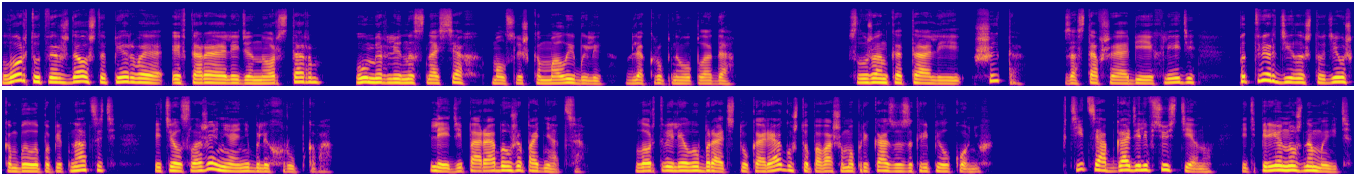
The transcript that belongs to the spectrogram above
Лорд утверждал, что первая и вторая леди Норстарм умерли на сносях, мол, слишком малы были для крупного плода. Служанка Талии Шита, заставшая обеих леди, подтвердила, что девушкам было по пятнадцать, и телосложение они были хрупкого. «Леди, пора бы уже подняться. Лорд велел убрать ту корягу, что по вашему приказу закрепил конюх. Птицы обгадили всю стену, и теперь ее нужно мыть.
